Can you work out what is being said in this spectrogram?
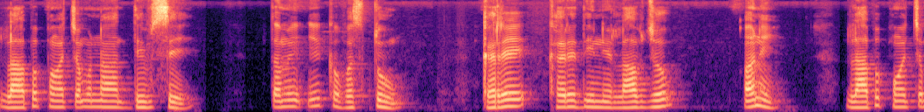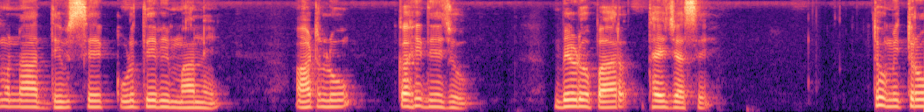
લાભ પાંચમના દિવસે તમે એક વસ્તુ ઘરે ખરીદીને લાવજો અને લાભ પાંચમના દિવસે કુળદેવી માને આટલું કહી દેજો, બેડો પાર થઈ જશે. તો મિત્રો,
